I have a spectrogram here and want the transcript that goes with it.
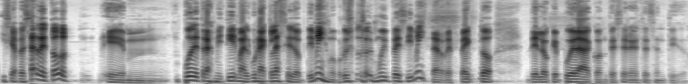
y si a pesar de todo eh, puede transmitirme alguna clase de optimismo, porque yo soy muy pesimista respecto de lo que pueda acontecer en este sentido.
